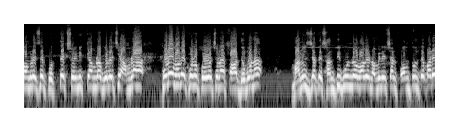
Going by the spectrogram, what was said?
কংগ্রেসের প্রত্যেক সৈনিককে আমরা বলেছি, আমরা কোনোভাবে কোনো প্ররোচনায় পা দেব না। মানুষ যাতে শান্তিপূর্ণভাবে নমিনেশন ফর্ম তুলতে পারে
